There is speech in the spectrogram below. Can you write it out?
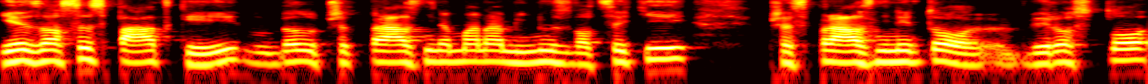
je zase zpátky, byl před prázdninama na minus 20, přes prázdniny to vyrostlo,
